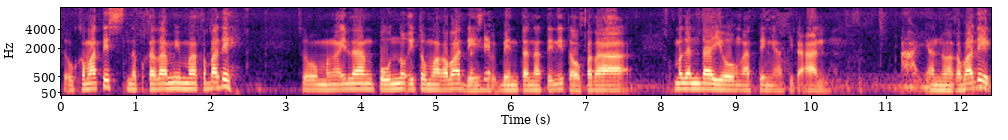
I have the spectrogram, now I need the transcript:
So, kamatis. Napakarami mga kabady. So, mga ilang puno ito mga kabady. Benta natin ito para maganda yung ating ah, kitaan. Ayan mga kabady.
